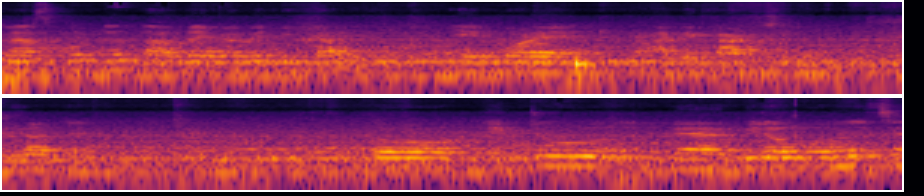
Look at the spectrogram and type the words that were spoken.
ক্লাস পর্যন্ত আমরা এভাবে দিতাম এরপরে আগে কাট ছিল রেজাল্টে তো একটু বিলম্ব হয়েছে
